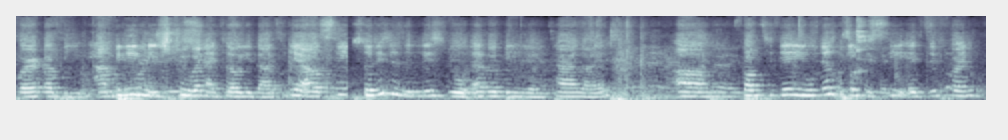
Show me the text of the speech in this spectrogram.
forever be. And believe me, it's true when I tell you that. Today I'll see. So this is the least you'll ever be in your entire life. Um, from today, you will just begin to see a different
